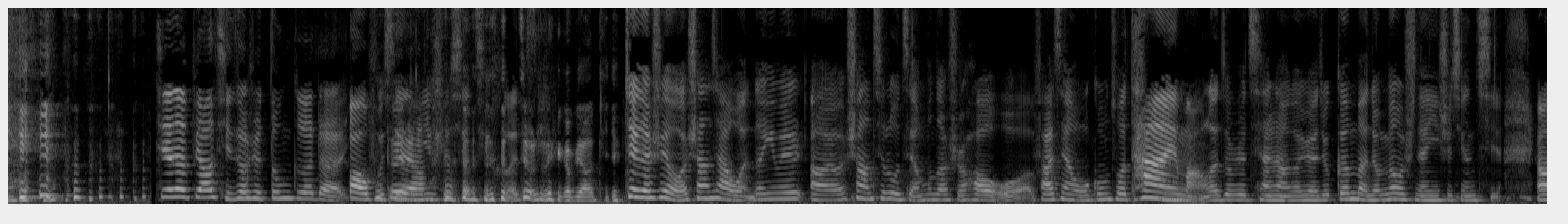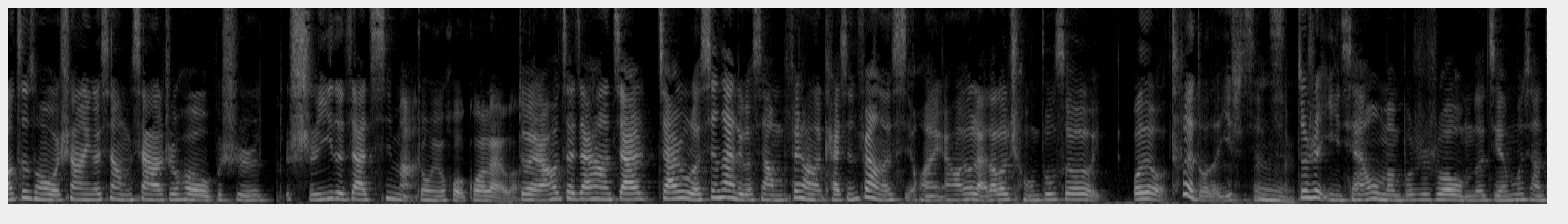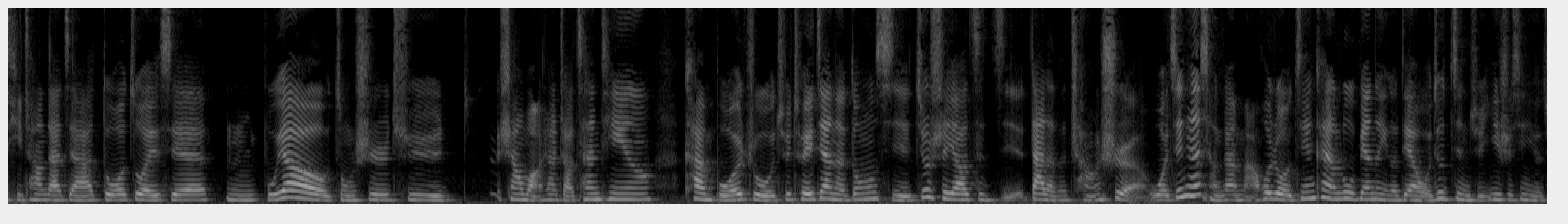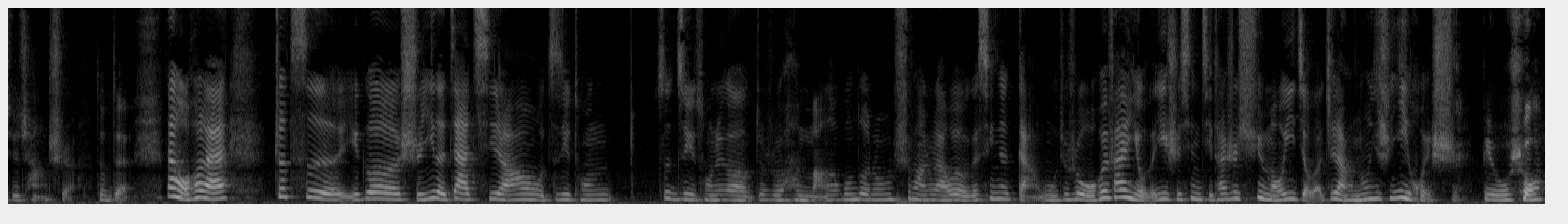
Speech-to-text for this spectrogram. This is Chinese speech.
接的标题就是东哥的报复性意识兴起合集，就是这个标题。这个是有个上下文的，因为呃上期录节目的时候，我发现我工作太忙了，就是前两个月就根本就没有时间意识兴起。然后自从我上一个项目下了之后，不是十一的假期嘛，终于活过来了。对，然后再加上加加入了现在这个项目，非常的开心，非常的喜欢。然后又来到了成都，所以我有。特别多的意识兴起，就是以前我们不是说我们的节目想提倡大家多做一些，嗯，不要总是去上网上找餐厅、看博主去推荐的东西，就是要自己大胆的尝试。我今天想干嘛，或者我今天看见路边的一个店，我就进去意识性的去尝试，对不对？但我后来这次一个十一的假期，然后我自己从。自己从这个就是很忙的工作中释放出来，我有一个新的感悟，就是我会发现有的意识兴起它是蓄谋已久的，这两个东西是一回事。比如说，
